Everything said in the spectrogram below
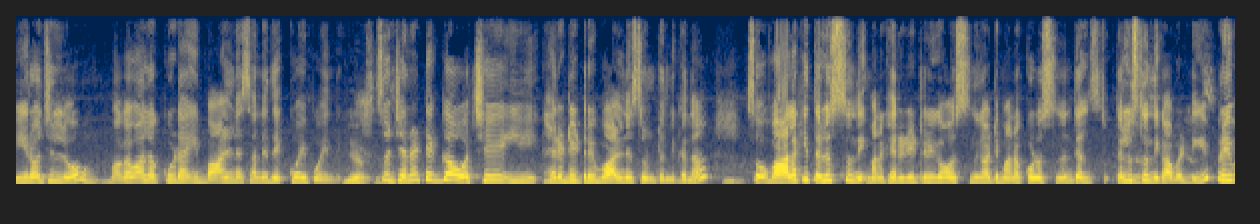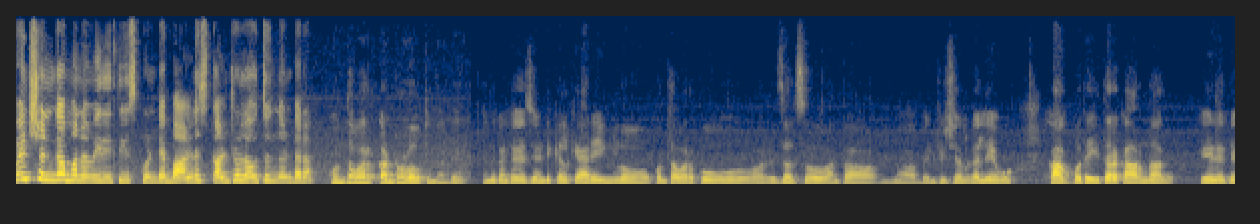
ఈ రోజుల్లో మగవాళ్ళకు కూడా ఈ బాల్నెస్ అనేది ఎక్కువైపోయింది. సో. జెనెటిక్గా వచ్చే ఈ హెరిడిటరీ బాల్నెస్ ఉంటుంది కదా? Mm, mm. సో వాళ్ళకి తెలుస్తుంది. మనకి హెరిడిటరీగా వస్తుంది కాబట్టి మనకు కూడా వస్తుందని తెలుసు తెలుస్తుంది కాబట్టి. ప్రివెన్షన్గా మనం ఇది తీసుకుంటే బాల్నెస్ కంట్రోల్ అవుతుందంటారా? కొంతవరకు కంట్రోల్ అవుతుందండి. ఎందుకంటే జెంటికల్ క్యారింగ్లో కొంతవరకు రిజల్ట్స్ అంత బెనిఫిషియల్గా లేవు. కాకపోతే ఇతర కారణాలు. ఏదైతే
